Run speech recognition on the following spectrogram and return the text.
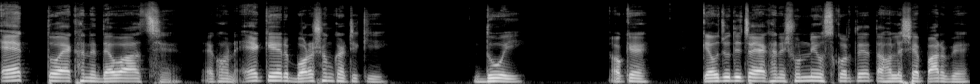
এক তো এখানে দেওয়া আছে। এখন একের বড় সংখ্যাটি কি? দুই। ওকে, কেউ যদি চায় এখানে শূন্য ইউজ করতে, তাহলে সে পারবে।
